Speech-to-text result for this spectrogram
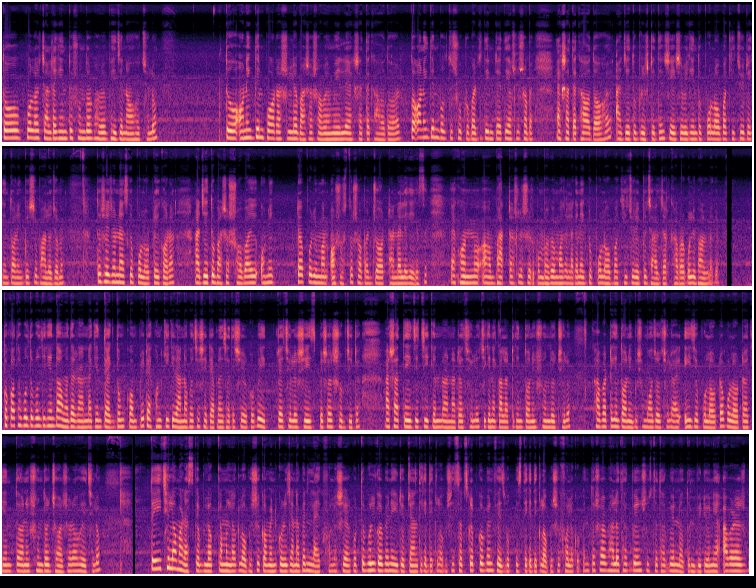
তো পোলার চালটা কিন্তু সুন্দরভাবে ভেজে নেওয়া হচ্ছিল। তো অনেক দিন পর আসলে বাসা সবাই মিলে একসাথে খাওয়া দাওয়ার। তো অনেক দিন বলতে শুক্রবার দিনটাতেই আসলে সবাই একসাথে খাওয়া দাওয়া হয়। আর যেহেতু বৃষ্টির দিন, সেই হিসেবে কিন্তু পোলাও বা খিচুড়িটা কিন্তু অনেক বেশি ভালো জমে। তো সেই জন্য আজকে পোলাওটাই করা। আর যেহেতু বাসার সবাই অনেকটা পরিমাণ অসুস্থ, সবার জ্বর, ঠান্ডা লেগে গেছে, এখন ভাতটা আসলে সেরকমভাবে মজা লাগে না। একটু পোলাও বা খিচুড়ি, একটু ঝাল ঝাল খাবারগুলি ভালো লাগে। তো কথা বলতে বলতে কিন্তু আমাদের রান্না কিন্তু একদম কমপ্লিট এখন কি কি রান্না করেছে সেটা আপনাদের সাথে শেয়ার করব। এটা ছিল সেই স্পেশাল সবজিটা। আর সাথে এই যে চিকেন রান্নাটা ছিল চিকেনের কালারটা কিন্তু অনেক সুন্দর ছিল। খাবারটা কিন্তু অনেক বেশি মজাও ছিল। আর এই যে পোলাওটা পোলাওটা কিন্তু অনেক সুন্দর ঝরঝরা হয়েছিল। তো এই ছিল আমার আজকের ব্লগ। কেমন লাগল অবশ্যই কমেন্ট করে জানাবেন। লাইক ফলো শেয়ার করতে ভুল করবেন ইউটিউব চ্যানেল থেকে দেখলে অবশ্যই সাবস্ক্রাইব করবেন। ফেসবুক পেজ থেকে দেখলে অবশ্যই ফলো করবেন। তো সবাই ভালো থাকবেন, সুস্থ থাকবেন। নতুন ভিডিও নিয়ে আবার আসব।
